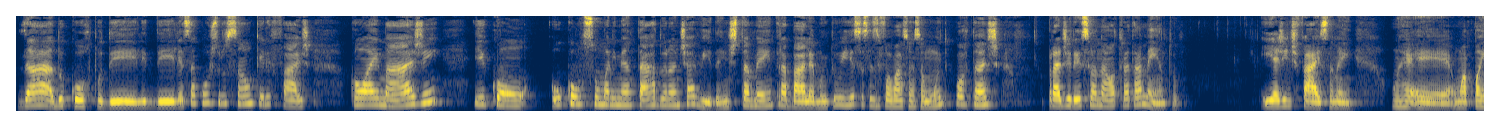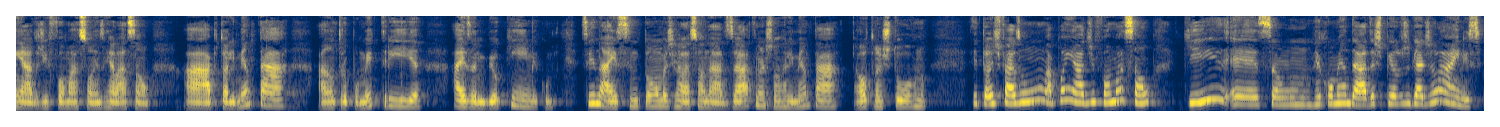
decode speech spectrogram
da, do corpo dele, dele, essa construção que ele faz com a imagem e com o consumo alimentar durante a vida. A gente também trabalha muito isso, essas informações são muito importantes para direcionar o tratamento. E a gente faz também um, é, um apanhado de informações em relação a hábito alimentar, a antropometria, a exame bioquímico, sinais e sintomas relacionados a transtorno alimentar, ao transtorno. Então, a gente faz um apanhado de informação que é, são recomendadas pelos guidelines.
